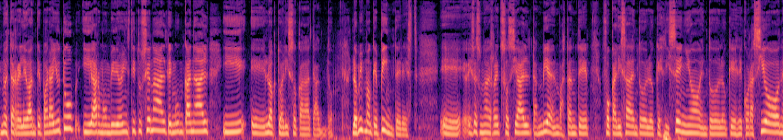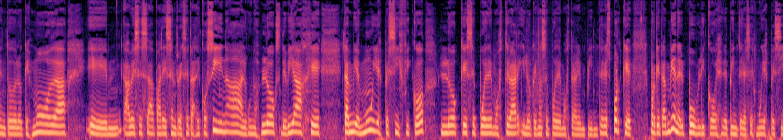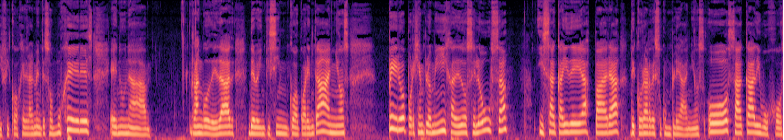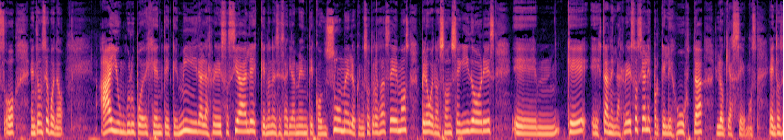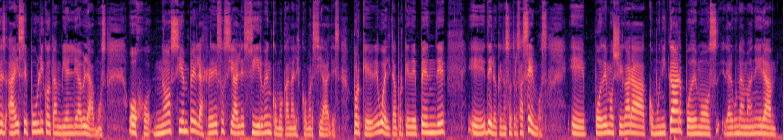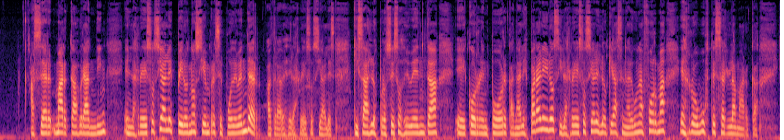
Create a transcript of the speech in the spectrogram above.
no está relevante para YouTube y armo un video institucional, tengo un canal y eh, lo actualizo cada tanto. Lo mismo que Pinterest. Eh, esa es una red social también bastante focalizada en todo lo que es diseño, en todo lo que es decoración, en todo lo que es moda. Eh, a veces aparecen recetas de cocina, algunos blogs de viaje. También muy específico lo que se puede mostrar y lo que no se puede mostrar en Pinterest. ¿Por qué? Porque también el público es de Pinterest es muy específico. Generalmente son mujeres en una rango de edad de 25 a 40 años. Pero, por ejemplo, mi hija de 12 lo usa y saca ideas para decorar de su cumpleaños o saca dibujos o entonces bueno hay un grupo de gente que mira las redes sociales, que no necesariamente consume lo que nosotros hacemos, pero bueno, son seguidores eh, que están en las redes sociales porque les gusta lo que hacemos. Entonces a ese público también le hablamos. Ojo, no siempre las redes sociales sirven como canales comerciales. ¿Por qué? De vuelta, porque depende eh, de lo que nosotros hacemos. Eh, podemos llegar a comunicar, podemos de alguna manera hacer marcas, branding en las redes sociales, pero no siempre se puede vender a través de las redes sociales. Quizás los procesos de venta eh, corren por canales paralelos y las redes sociales lo que hacen de alguna forma es robustecer la marca,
